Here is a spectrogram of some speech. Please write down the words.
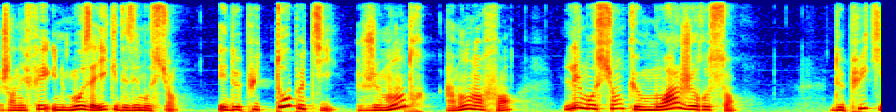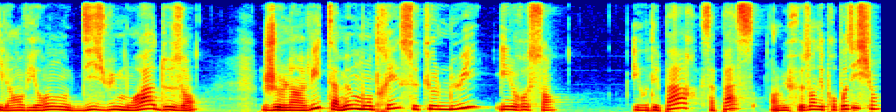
j'en ai fait une mosaïque des émotions. Et depuis tout petit, je montre à mon enfant l'émotion que moi je ressens. Depuis qu'il a environ 18 mois, 2 ans, je l'invite à me montrer ce que lui, il ressent. Et au départ, ça passe en lui faisant des propositions.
